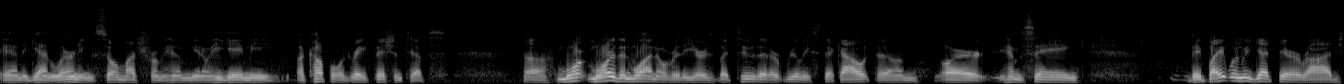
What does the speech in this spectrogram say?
and again learning so much from him. You know, he gave me a couple of great fishing tips. Uh, more more than one over the years, but two that are really stick out um, are him saying, "They bite when we get there, Raj."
